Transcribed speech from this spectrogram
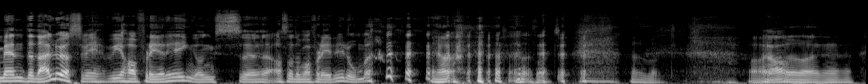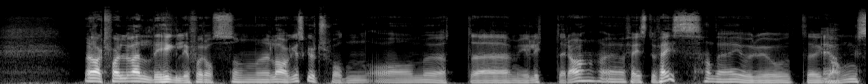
Men det der løser vi. Vi har flere inngangs... eh, altså, det var flere i rommet. Ja, det er sant. Det er sant. Ja, Ja. Det, der, eh, det er i hvert fall veldig hyggelig for oss som lager Scootspoden å møte mye lyttere eh, face to face. Det gjorde vi jo til gangs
